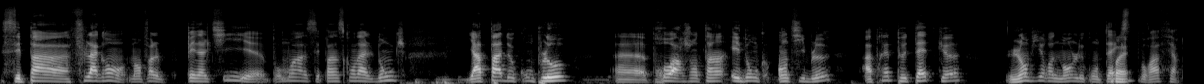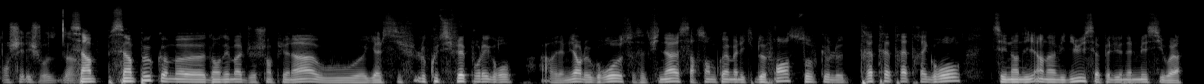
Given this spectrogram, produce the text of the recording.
C'est pas flagrant, mais enfin, le penalty, euh, pour moi, c'est pas un scandale. Donc, il n'y a pas de complot euh, pro-argentin et donc anti-bleu. Après, peut-être que l'environnement, le contexte Ouais. pourra faire pencher les choses. C'est un, un peu comme euh, dans des matchs de championnat où il y a le, le coup de sifflet pour les gros. Alors vous allez me dire, le gros sur cette finale, ça ressemble quand même à l'équipe de France, sauf que le très très très très gros, c'est un individu, il s'appelle Lionel Messi. Voilà.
